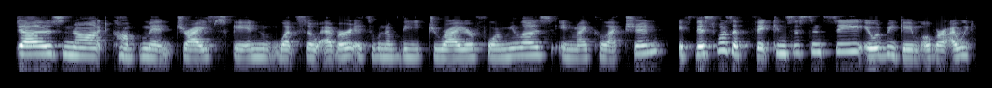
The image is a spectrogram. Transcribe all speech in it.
does not complement dry skin whatsoever. It's one of the drier formulas in my collection. If this was a thick consistency, it would be game over. I would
